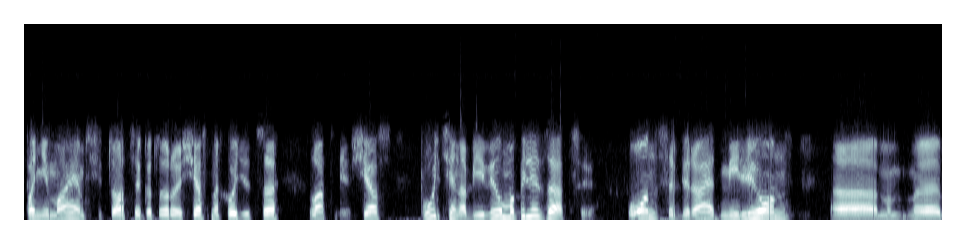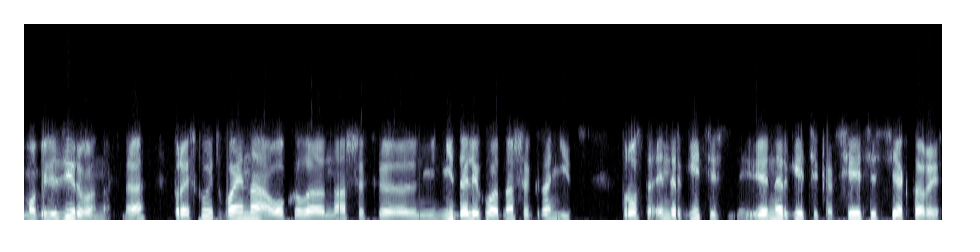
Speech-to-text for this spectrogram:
понимаем ситуацию, которая сейчас находится Латвия. Сейчас Путин объявил мобилизацию. Он собирает миллион э, э мобилизированных, да? Происходит война около наших, э, недалеко от наших границ. Просто энергетик, энергетика, все эти секторы,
